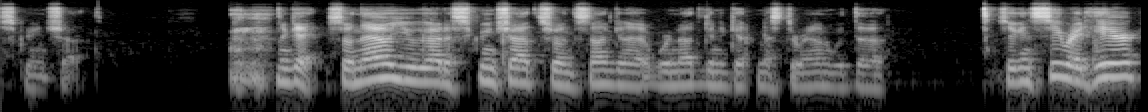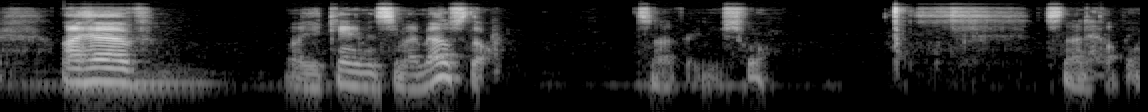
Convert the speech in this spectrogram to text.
screenshot okay so now you got a screenshot so it's not gonna we're not gonna get messed around with the so you can see right here I have well you can't even see my mouse though. It's not very useful. It's not helping.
